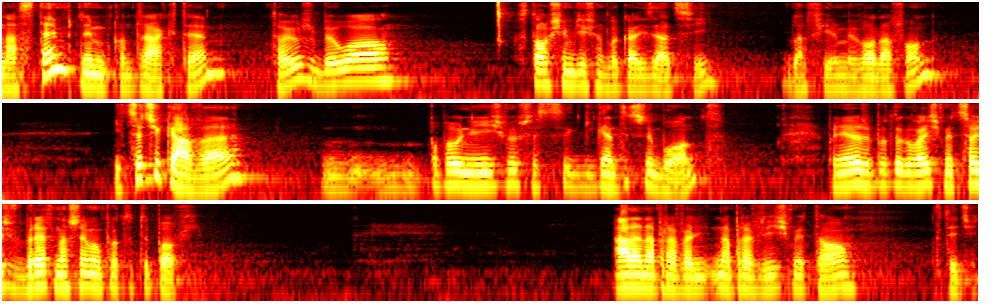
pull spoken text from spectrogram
następnym kontraktem to już było 180 lokalizacji dla firmy Vodafone. I co ciekawe, popełniliśmy wszyscy gigantyczny błąd, ponieważ wyprodukowaliśmy coś wbrew naszemu prototypowi. Ale naprawili, naprawiliśmy to w tydzień.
